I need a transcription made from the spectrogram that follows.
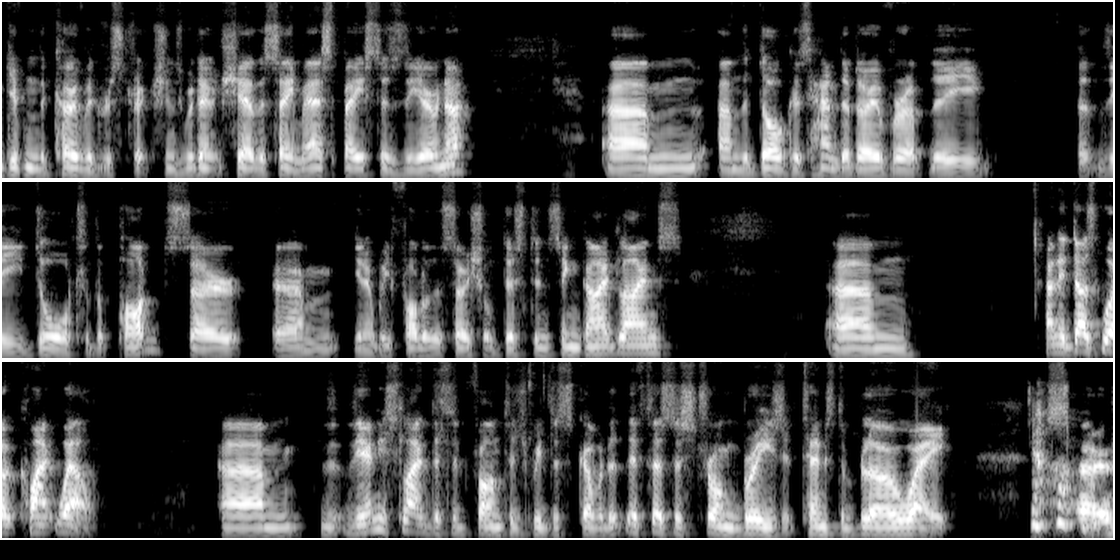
given the COVID restrictions, we don't share the same airspace as the owner, um, and the dog is handed over at the at the door to the pod. So, um, you know, we follow the social distancing guidelines um, and it does work quite well. Um, the, the, only slight disadvantage we discovered that if there's a strong breeze, it tends to blow away. so,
